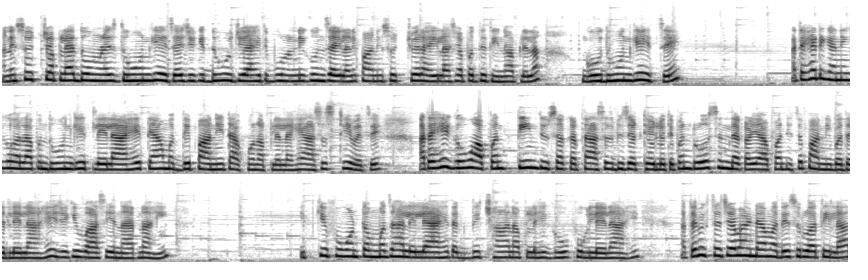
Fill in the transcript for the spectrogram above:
आणि स्वच्छ आपल्याला दोन वेळेस धुवून घ्यायचं आहे जे की धूळ जे आहे ते पूर्ण निघून जाईल आणि पाणी स्वच्छ राहील अशा पद्धतीनं आपल्याला गहू धुवून घ्यायचं आहे आता ह्या ठिकाणी गव्हाला आपण धुवून घेतलेलं आहे. त्यामध्ये पाणी टाकून आपल्याला हे असंच ठेवायचं आहे आता हे गहू आपण तीन दिवसाकरता असंच भिजत ठेवले होते पण रोज संध्याकाळी आपण ह्याचं पाणी बदललेलं आहे जे की वास येणार नाही. इतके फुगून टम्म झालेले आहेत अगदी छान आपलं हे गहू फुगलेलं आहे. आता मिक्सरच्या भांड्यामध्ये सुरुवातीला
